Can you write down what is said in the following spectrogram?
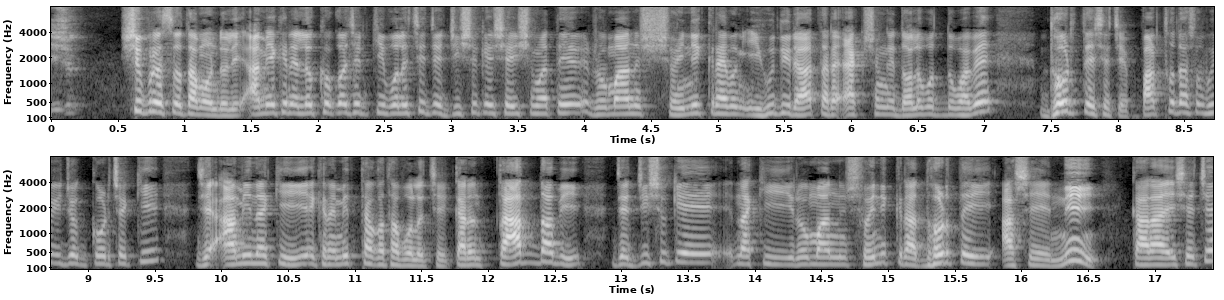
যিশু সুপ্রশ্রোতা মণ্ডলী, আমি এখানে লক্ষ্য করেছেন কি বলেছি যে যিশুকে সেই সময়তে রোমান সৈনিকরা এবং ইহুদিরা তারা একসঙ্গে দলবদ্ধভাবে ধরতে এসেছে। পার্থদাস অভিযোগ করছে কি যে আমি নাকি এখানে মিথ্যা কথা বলেছি, কারণ তার দাবি যে যিশুকে নাকি রোমান সৈনিকরা ধরতেই আসেনি, কারা এসেছে?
